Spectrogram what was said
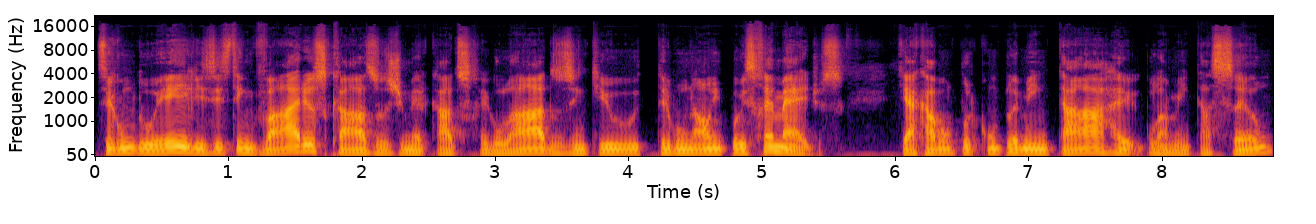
Segundo ele, existem vários casos de mercados regulados em que o tribunal impôs remédios, que acabam por complementar a regulamentação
